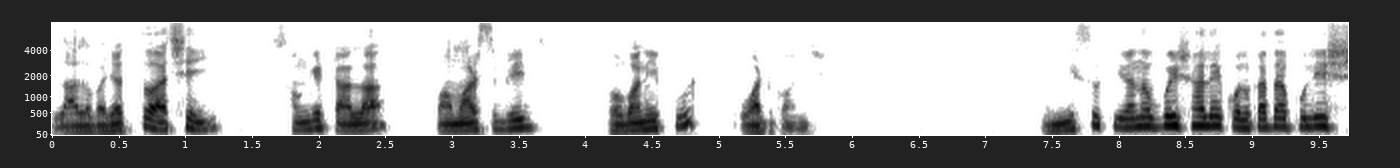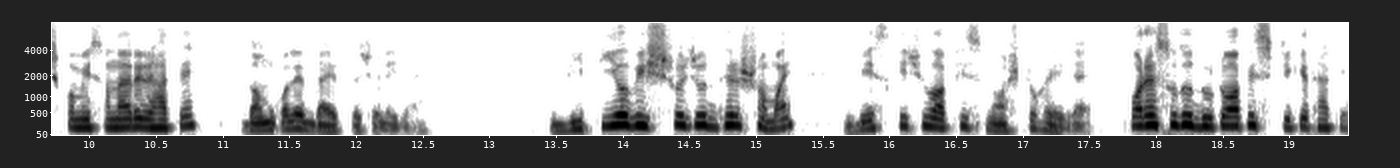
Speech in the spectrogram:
লালবাজার তো আছেই, সঙ্গে টালা, পামার্স ব্রিজ, ভবানীপুর, ওয়াটগঞ্জ। উনিশশো তিরানব্বই সালে কলকাতা পুলিশ কমিশনারের হাতে দমকলের দায়িত্ব চলে যায়। দ্বিতীয় বিশ্বযুদ্ধের সময় বেশ কিছু অফিস নষ্ট হয়ে যায়। পরে শুধু দুটো অফিস টিকে থাকে।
